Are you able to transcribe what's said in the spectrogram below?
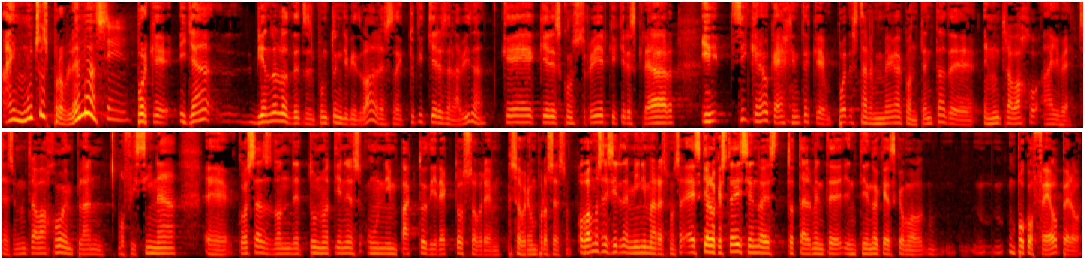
hay muchos problemas. Sí. Porque, y ya viéndolo desde el punto individual, es like, ¿tú qué quieres de la vida? ¿Qué quieres construir? ¿Qué quieres crear? Y sí creo que hay gente que puede estar mega contenta de, en un trabajo A y B. O sea, es en un trabajo en plan oficina, eh, cosas donde tú no tienes un impacto directo sobre, sobre un proceso. O vamos a decir de mínima responsabilidad. Es que lo que estoy diciendo es totalmente, entiendo que es como un poco feo, pero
